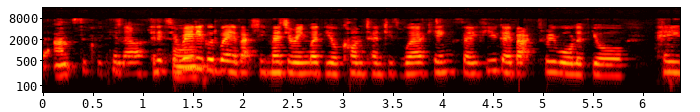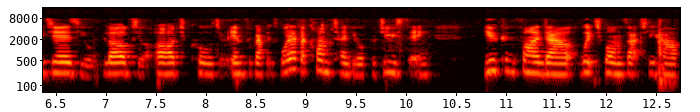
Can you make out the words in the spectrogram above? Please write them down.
the answer quick enough. And it's a really good way of actually measuring whether your content is working. So if you go back through all of your pages, your blogs, your articles, your infographics, whatever content you're producing, you can find out which ones actually have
